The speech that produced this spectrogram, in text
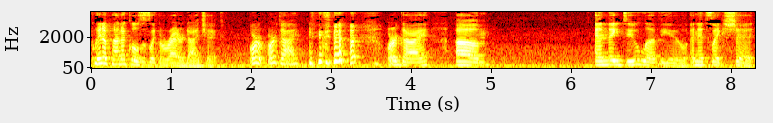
Queen of Pentacles is like a ride or die chick. Or, or guy. or guy. Um, and they do love you. And it's like, shit.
